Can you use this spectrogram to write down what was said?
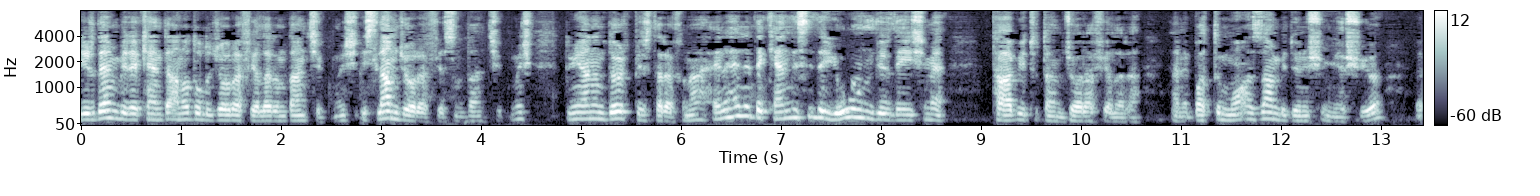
birdenbire kendi Anadolu coğrafyalarından çıkmış, İslam coğrafyasından çıkmış, dünyanın dört bir tarafına, hele hele de kendisi de yoğun bir değişime tabi tutan coğrafyalara, yani Batı muazzam bir dönüşüm yaşıyor. Ee,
